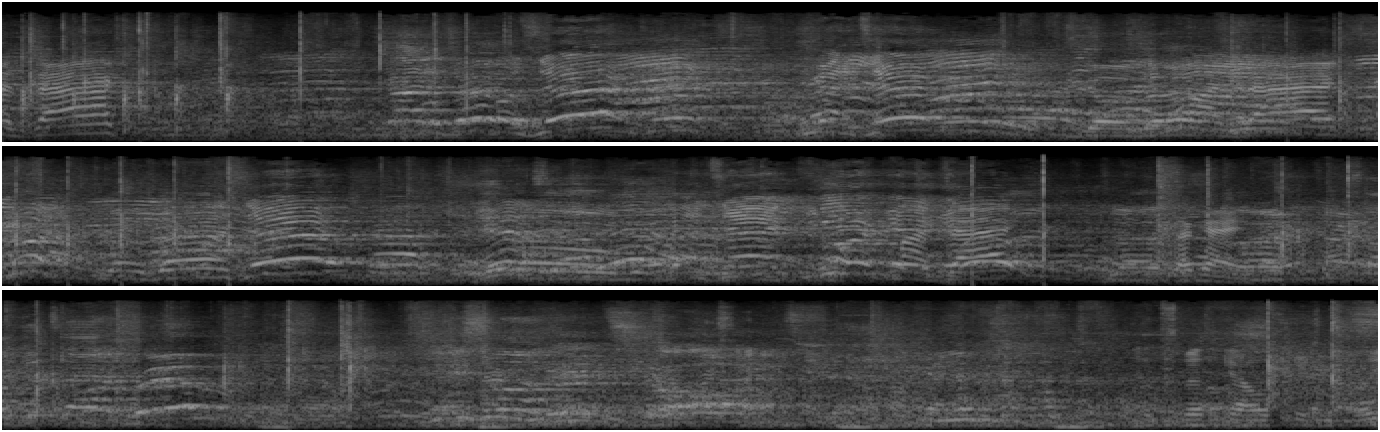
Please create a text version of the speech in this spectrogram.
on, Zach. You got it, Zach. You got it, Zach. Go, Zach. Come on, Zach. Go, Zach. Yes. Come on, Zach. Okay. Elizabeth Gallister's Melly.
